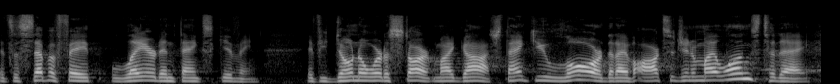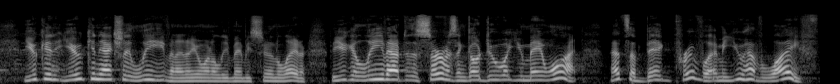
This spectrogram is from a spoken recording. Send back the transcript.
It's a step of faith layered in thanksgiving. If you don't know where to start, my gosh, thank you, Lord, that I have oxygen in my lungs today. You can, you can actually leave, and I know you want to leave maybe sooner than later, but you can leave after the service and go do what you may want. That's a big privilege. I mean, you have life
